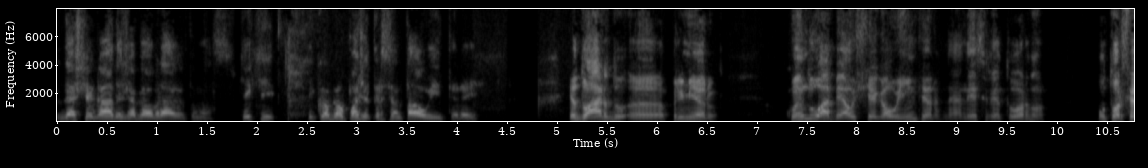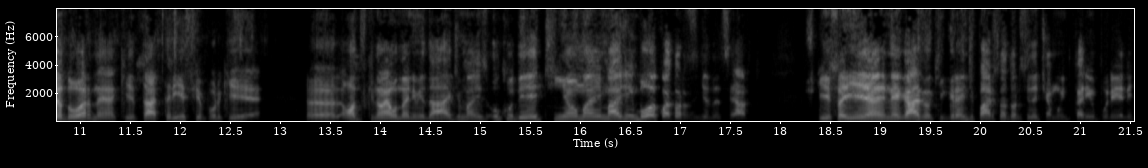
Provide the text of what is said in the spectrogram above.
da chegada de Abel Braga, Tomás? O que, que, que, que o Abel pode acrescentar ao Inter aí? Eduardo, uh, primeiro, quando o Abel chega ao Inter, né, nesse retorno, o torcedor, né, que está triste porque Uh, óbvio que não é unanimidade, mas o Cudê tinha uma imagem boa com a torcida, certo? Acho que isso aí é inegável, que grande parte da torcida tinha muito carinho por ele,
